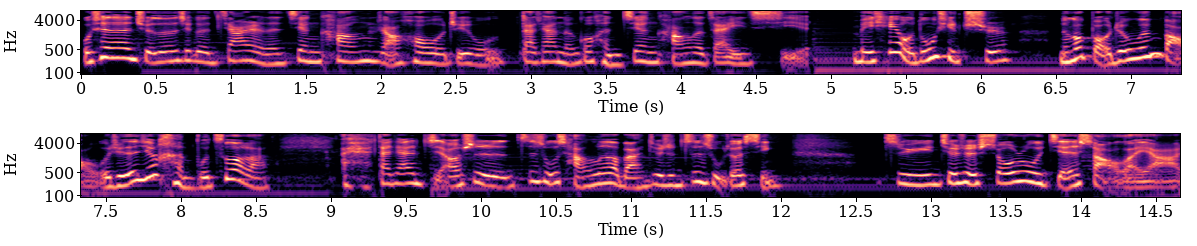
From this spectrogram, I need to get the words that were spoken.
我现在觉得这个家人的健康，然后这种大家能够很健康的在一起，每天有东西吃，能够保证温饱，我觉得就很不错了。哎，大家只要是知足常乐吧，就是知足就行。至于就是收入减少了呀，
